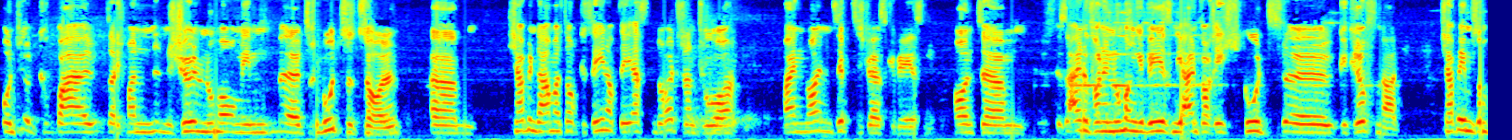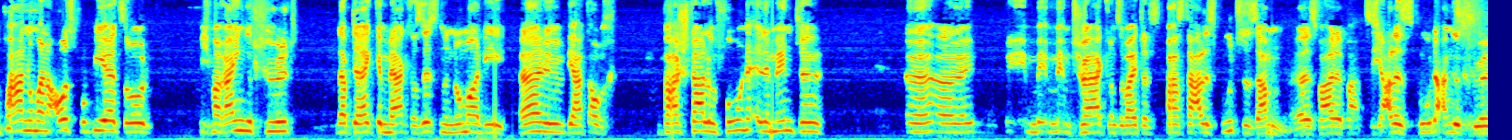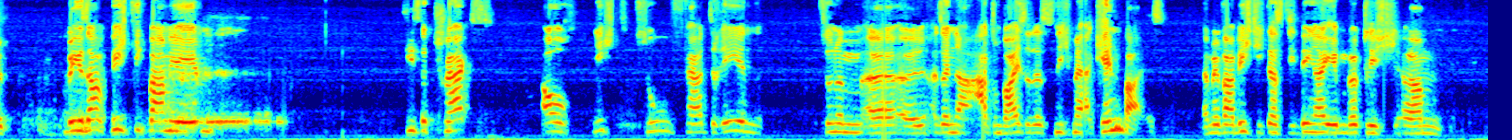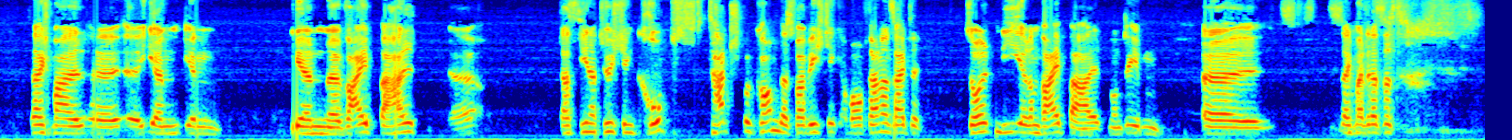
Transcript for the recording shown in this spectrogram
und, und, war, sag ich mal, eine schöne Nummer, um ihm äh, Tribut zu zollen. Ähm, ich habe ihn damals auch gesehen auf der ersten Deutschland-Tour. Mein 79 wäre es gewesen. Und ähm, ist eine von den Nummern gewesen, die einfach richtig gut äh, gegriffen hat. Ich habe eben so ein paar Nummern ausprobiert, so mich mal reingefühlt und habe direkt gemerkt, das ist eine Nummer, die, ja, die, hat auch ein paar stalophone Elemente äh, äh im, im, Track und so weiter. Das passt da alles gut zusammen. Es war, hat sich alles gut angefühlt. Wie gesagt, wichtig war mir eben, diese Tracks auch nicht zu verdrehen zu einem, äh, also in einer Art und Weise, dass es nicht mehr erkennbar ist. Ja, mir war wichtig, dass die Dinger eben wirklich ähm, sag ich mal, äh, äh, ihren, ihren, ihren äh, Vibe behalten. Ja? Dass die natürlich den Krupps-Touch bekommen, das war wichtig, aber auf der anderen Seite sollten die ihren Vibe behalten und eben, äh, sag ich mal, dass, das,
